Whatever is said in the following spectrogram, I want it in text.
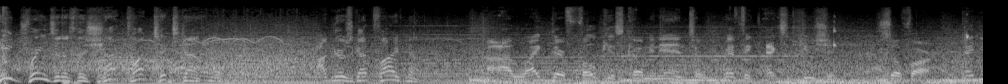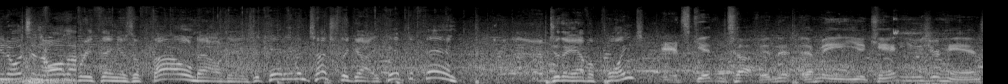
He drains it as the shot clock ticks down. Wagner's got five now. I like their focus coming in. Terrific execution so far. And you know, it's an all-out... Everything is a foul nowadays. You can't even touch the guy. You can't defend. Do they have a point? It's getting tough, isn't it? I mean, you can't use your hands.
